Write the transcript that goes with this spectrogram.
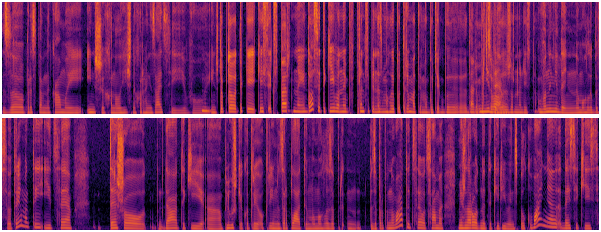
з представниками інших аналогічних організацій в інших. Тобто такий якийсь експертний досвід, який вони в принципі не змогли потримати, мабуть, якби далі працювали ніде. журналістами. Вони ніде не могли би це отримати, і це те, що да, такі а, плюшки, котрі, окрім зарплати, ми могли запр... запропонувати, це от саме міжнародний такий рівень спілкування, десь якісь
